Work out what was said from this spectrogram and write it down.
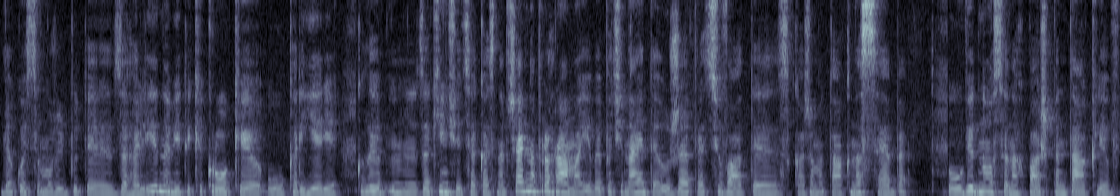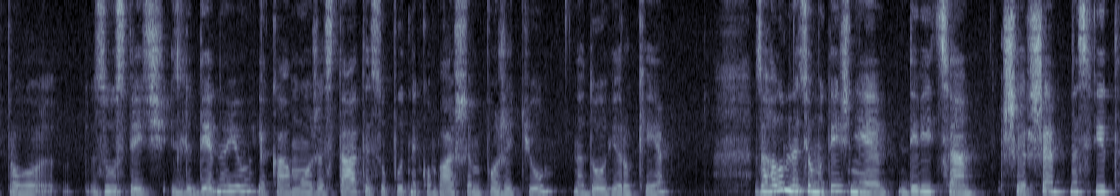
Для когось це можуть бути взагалі нові такі кроки у кар'єрі, коли закінчується якась навчальна програма, і ви починаєте вже працювати, скажімо так, на себе. У відносинах Паш Пентаклів про зустріч із людиною, яка може стати супутником вашим по життю на довгі роки. Загалом на цьому тижні дивіться ширше на світ,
